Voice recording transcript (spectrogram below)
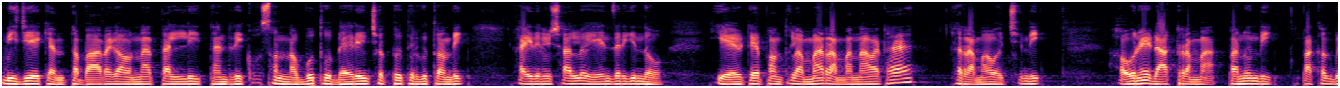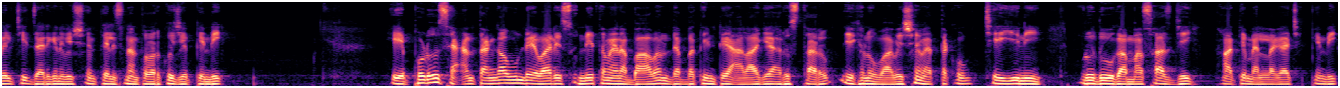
విజయ్కి ఎంత బాధగా ఉన్నా తల్లి తండ్రి కోసం నవ్వుతూ ధైర్యం చెప్తూ తిరుగుతోంది. ఐదు నిమిషాల్లో ఏం జరిగిందో? ఏమిటే పంతులమ్మ? రమ్మన్నావట? రమ వచ్చింది. అవునే డాక్టర్ అమ్మ పనుంది. పక్కకు పిలిచి జరిగిన విషయం తెలిసినంతవరకు చెప్పింది. ఎప్పుడూ శాంతంగా ఉండేవారి సున్నితమైన భావం దెబ్బతింటే అలాగే అరుస్తారు. ఇక నువ్వు ఆ విషయం ఎత్తకు. చెయ్యిని మృదువుగా మసాజ్ చేయి అతి మెల్లగా చెప్పింది.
